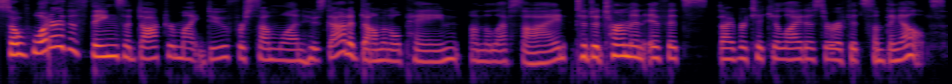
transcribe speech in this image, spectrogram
So, what are the things a doctor might do for someone who's got abdominal pain on the left side to determine if it's diverticulitis or if it's something else?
